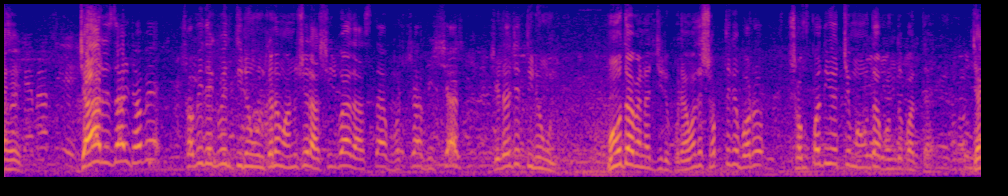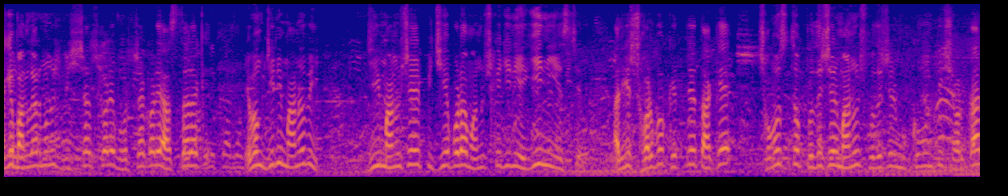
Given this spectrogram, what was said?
ahead যা রেজাল্ট হবে সবই দেখবেন তৃণমূল। কেন? মানুষের আশীর্বাদ আস্থা ভরসা বিশ্বাস সেটা হচ্ছে তৃণমূল। মমতা ব্যানার্জির উপরে। আমাদের সব থেকে বড় সম্পদই হচ্ছে মমতা বন্দ্যোপাধ্যায় যাকে বাংলার মানুষ বিশ্বাস করে ভরসা করে আস্থা রাখে। এবং যিনি মানবিক যিনি মানুষের পিছিয়ে পড়া মানুষকে যিনি এগিয়ে নিয়ে এসছেন, আজকে সর্বক্ষেত্রে তাকে সমস্ত প্রদেশের মানুষ, প্রদেশের মুখ্যমন্ত্রী সরকার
